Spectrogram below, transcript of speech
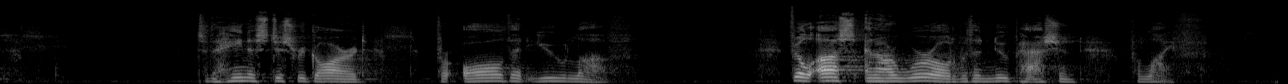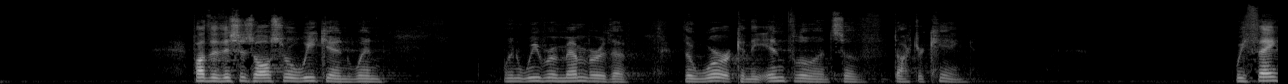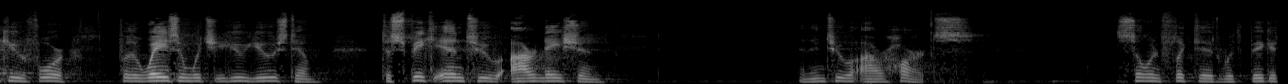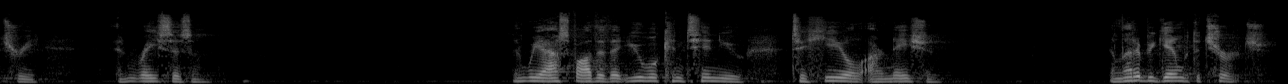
to the heinous disregard for all that you love. Fill us and our world with a new passion for life. Father, this is also a weekend when, when we remember the, the work and the influence of Dr. King. We thank you for, for the ways in which you used him to speak into our nation and into our hearts, so inflicted with bigotry and racism. And we ask, Father, that you will continue to heal our nation. And let it begin with the church.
